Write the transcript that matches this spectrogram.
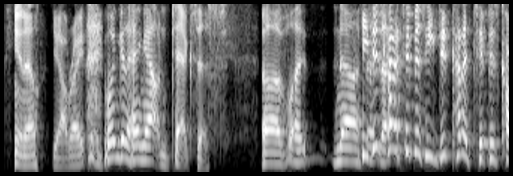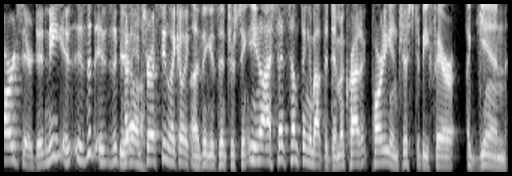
you know? Yeah, right. He wasn't going to hang out in Texas. Uh, no, he did kind of tip his he did kind of tip his cards there, didn't he? Is, is it is it kind yeah. of interesting? Like, like I think it's interesting. You know, I said something about the Democratic Party, and just to be fair, again,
